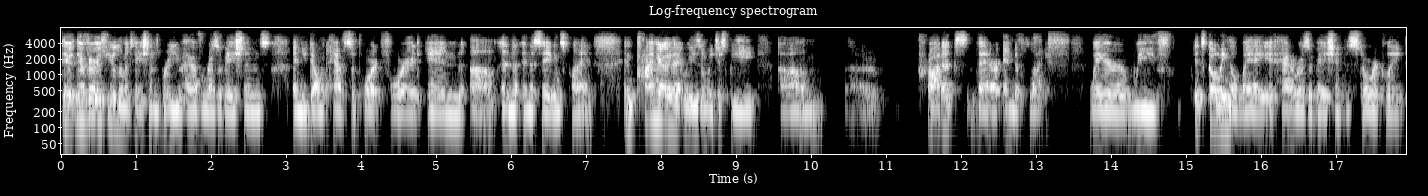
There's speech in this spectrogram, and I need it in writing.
there, there are very few limitations where you have reservations and you don't have support for it in um, in, in a savings plan, and primarily that reason would just be um, uh, products that are end of life where we've it's going away. It had a reservation historically,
